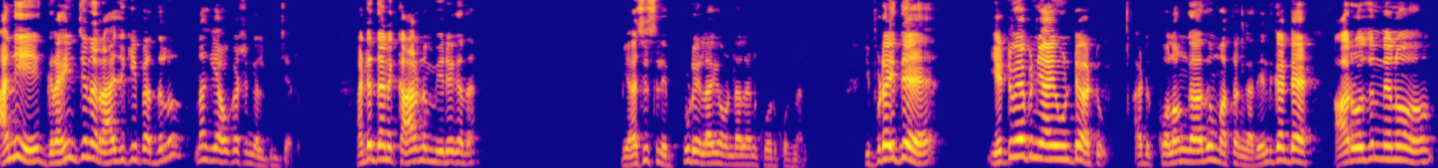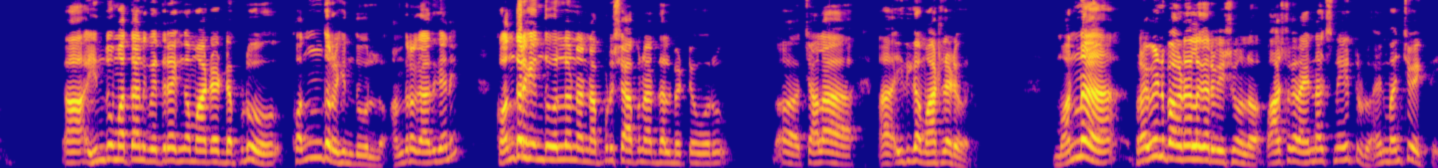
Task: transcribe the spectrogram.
అని గ్రహించిన రాజకీయ పెద్దలు నాకు ఈ అవకాశం కల్పించారు. అంటే దానికి కారణం మీరే కదా. మీ ఆశీస్సులు ఎప్పుడు ఇలాగే ఉండాలని కోరుకుంటున్నాను. ఇప్పుడైతే ఎటువైపు న్యాయం ఉంటే అటు. అటు కులం కాదు మతం కాదు. ఎందుకంటే ఆ రోజున నేను హిందూ మతానికి వ్యతిరేకంగా మాట్లాడేటప్పుడు కొందరు హిందువుల్లో అందరూ కాదు కానీ కొందరు హిందువుల్లో నన్ను అప్పుడు శాపనార్థాలు పెట్టేవారు. చాలా ఇదిగా మాట్లాడేవారు. మొన్న ప్రవీణ్ పగడాల గారి విషయంలో పాస్టర్ గారు ఆయన నాకు స్నేహితుడు ఆయన మంచి వ్యక్తి.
